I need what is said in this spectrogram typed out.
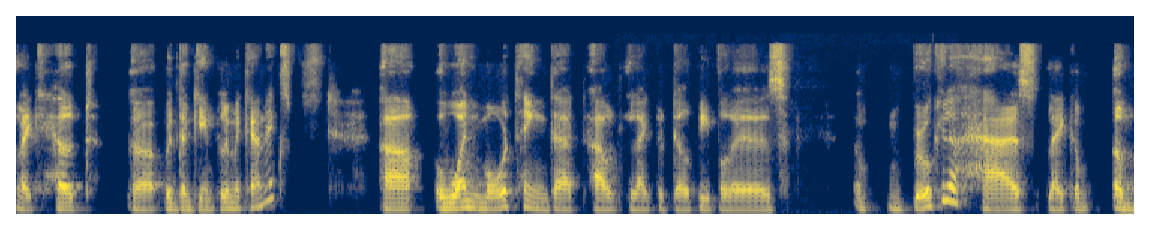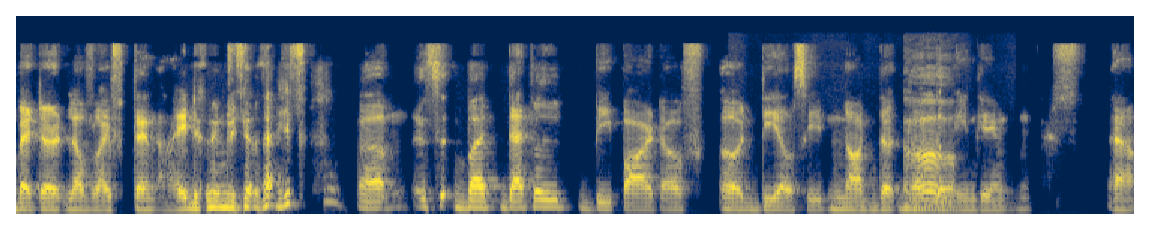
like helped with the gameplay mechanics one more thing that i would like to tell people is Brocula has like a, a better love life than I do in real life. Um, but that will be part of a DLC, not the not oh. the main game. Uh,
